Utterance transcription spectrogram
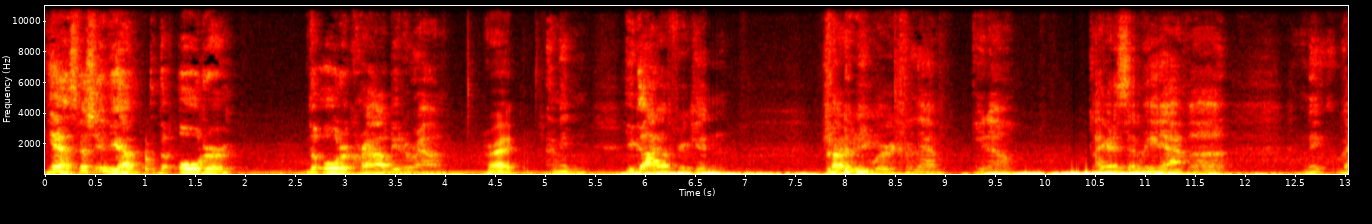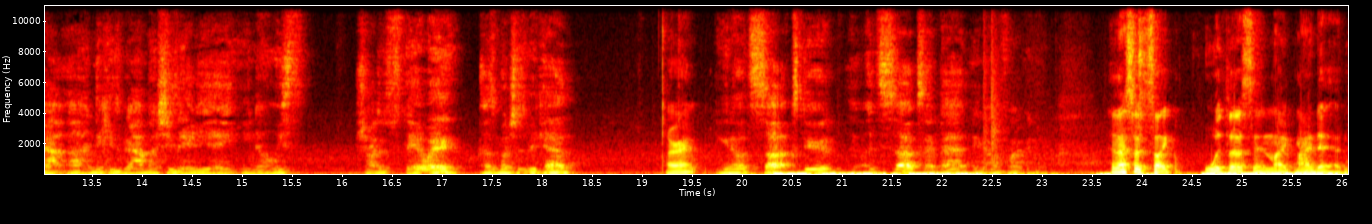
Yeah, especially if you have the older, the older crowd, dude, around. Right. I mean, you gotta freaking try to be worried for them, you know. Like I said, we have uh, Nick, uh, Nikki's grandma. She's 88. You know, we try to stay away as much as we can. All right. You know, it sucks, dude. It sucks. I bet. You know, fucking. And that's what's like with us and like my dad.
